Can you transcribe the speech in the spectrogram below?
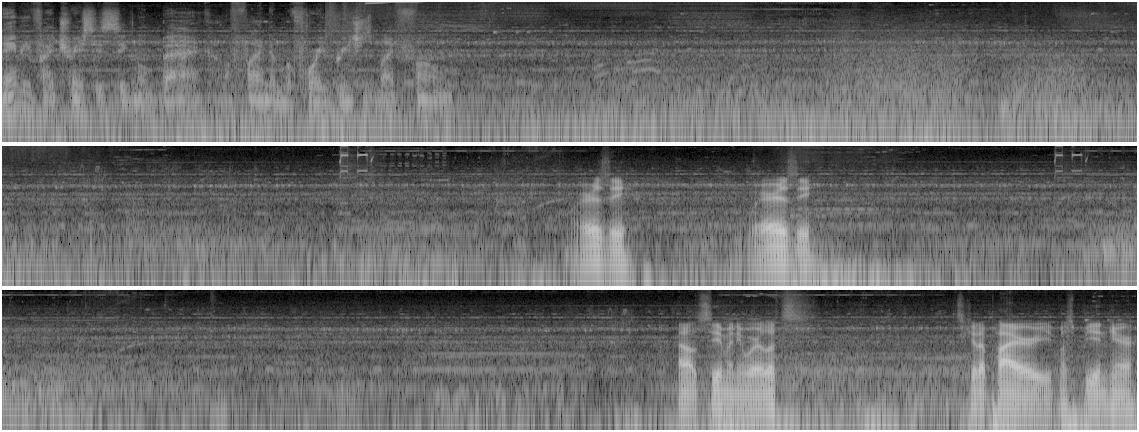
Maybe if I trace his signal back, I'll find him before he breaches my phone. Where is he? Where is he? I don't see him anywhere. Let's let's get up higher. He must be in here.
